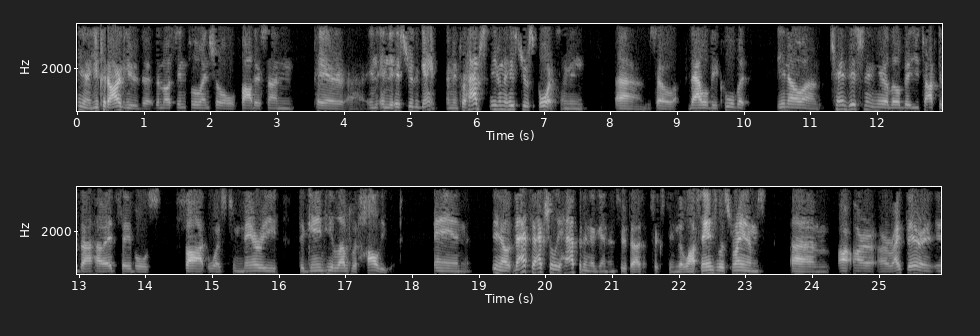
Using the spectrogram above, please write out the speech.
you know, you could argue the the most influential father son pair uh, in in the history of the game. I mean, perhaps even the history of sports. I mean, um, so that will be cool. But you know, um, transitioning here a little bit, you talked about how Ed Sabol's thought was to marry the game he loved with Hollywood. And, you know, that's actually happening again in 2016. The Los Angeles Rams um, are, are, are right there, in,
